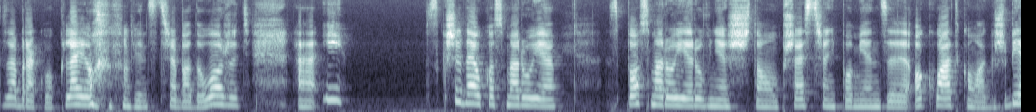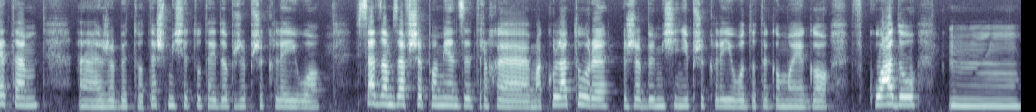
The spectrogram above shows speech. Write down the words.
Zabrakło kleju, więc trzeba dołożyć i skrzydełko smaruję. Posmaruję również tą przestrzeń pomiędzy okładką a grzbietem, żeby to też mi się tutaj dobrze przykleiło. Wsadzam zawsze pomiędzy trochę makulatury, żeby mi się nie przykleiło do tego mojego wkładu. Mm,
